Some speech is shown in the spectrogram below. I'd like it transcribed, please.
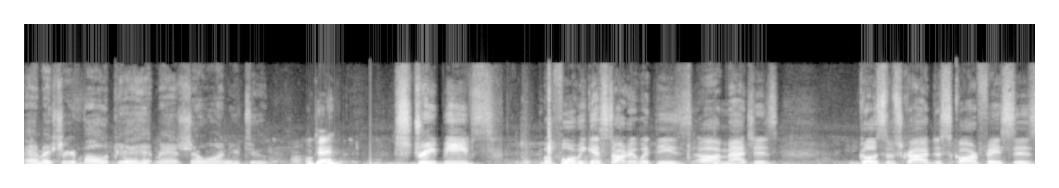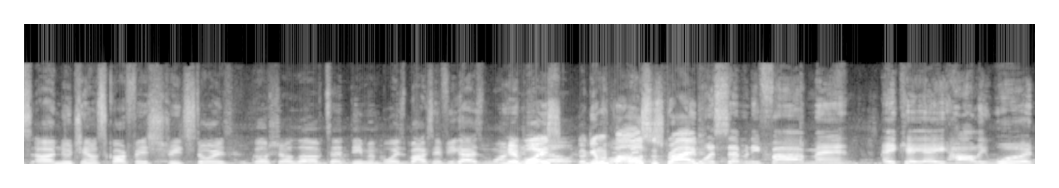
And make sure you follow the PA Hitman show on YouTube. Okay. Street Beefs. Before we get started with these uh, matches, go subscribe to Scarface's uh, new channel, Scarface Street Stories. Go show love to Demon Boys Boxing. If you guys want Here, boys. belt- Go give him a follow, wait. subscribe. 175, man, aka Hollywood.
